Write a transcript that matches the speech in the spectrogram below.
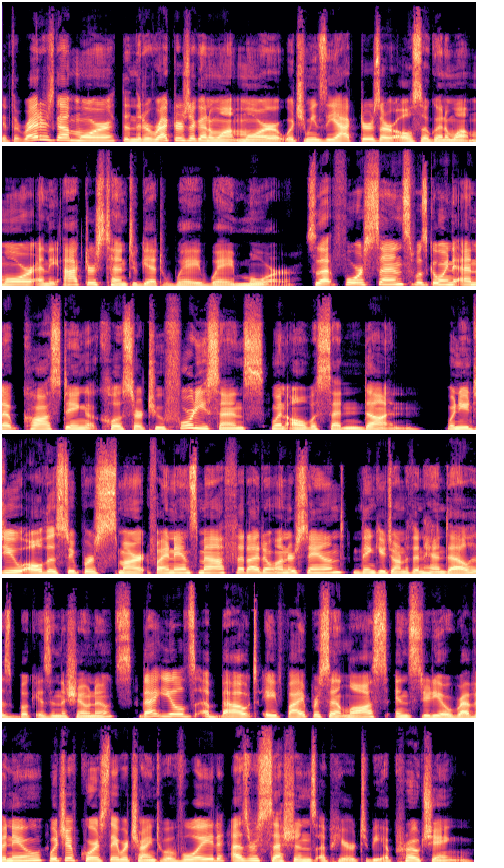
If the writers got more, then the directors are going to want more, which means the actors are also going to want more, and the actors tend to get way, way more. So that 4 cents was going to end up costing closer to 40 cents when all was said and done. When you do all the super smart finance math that I don't understand, thank you, Jonathan Handel. His book is in the show notes. That yields about a 5% loss in studio revenue, which of course they were trying to avoid as recessions appeared to be approaching.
